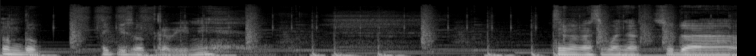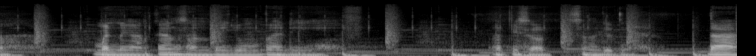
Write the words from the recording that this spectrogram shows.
untuk episode kali ini. Terima kasih banyak sudah mendengarkan. Sampai jumpa di episode selanjutnya. Dah.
